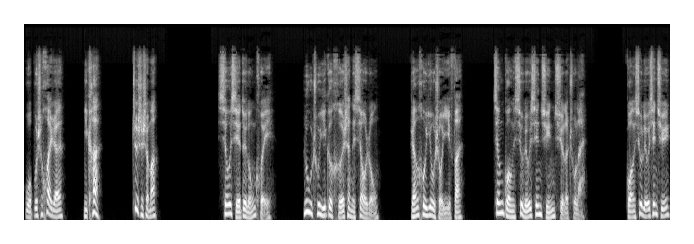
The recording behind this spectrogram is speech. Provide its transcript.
我不是坏人。你看，这是什么？萧邪对龙葵露出一个和善的笑容，然后右手一翻，将广袖流仙裙取了出来。广袖流仙裙，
